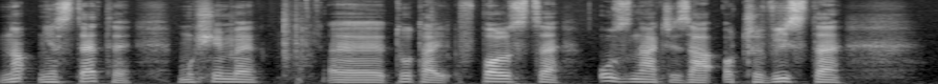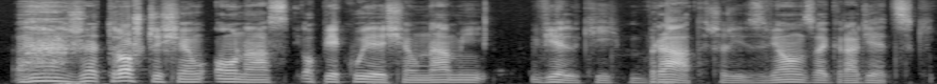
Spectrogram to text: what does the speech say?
no niestety musimy e, tutaj w Polsce uznać za oczywiste, e, że troszczy się o nas, opiekuje się nami Wielki Brat, czyli Związek Radziecki. E,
